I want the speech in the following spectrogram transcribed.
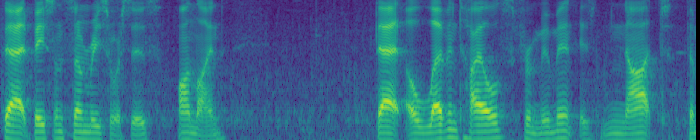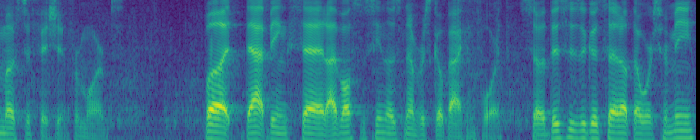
that based on some resources online, that 11 tiles for movement is not the most efficient for morbs. But that being said, I've also seen those numbers go back and forth. So this is a good setup that works for me.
